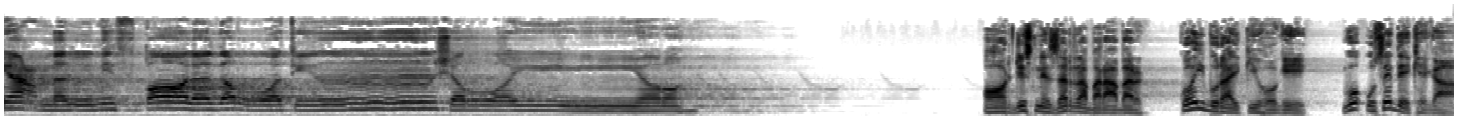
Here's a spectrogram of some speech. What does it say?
يعمل مثقال ذرة شرا يره۔ اور جس نے ذرہ برابر کوئی برائی کی ہوگی وہ اسے دیکھے گا۔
